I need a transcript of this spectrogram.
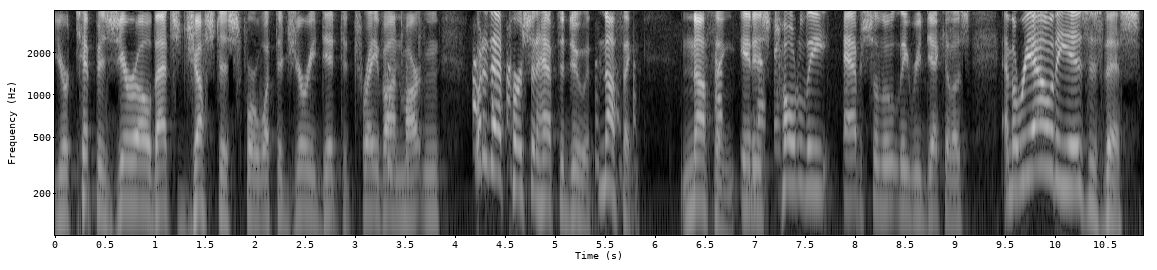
your tip is zero. That's justice for what the jury did to Trayvon Martin. What did that person have to do with? Nothing. Nothing. It is totally absolutely ridiculous. And the reality is is this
